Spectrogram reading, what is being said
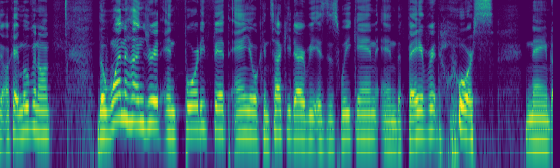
Okay, moving on. The 145th annual Kentucky Derby is this weekend, and the favorite horse named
